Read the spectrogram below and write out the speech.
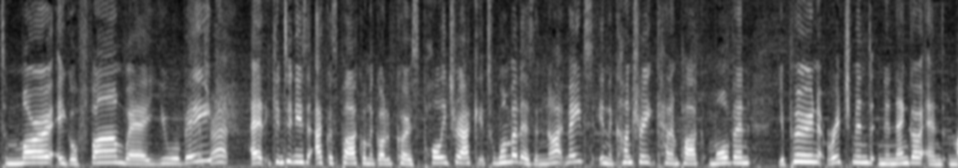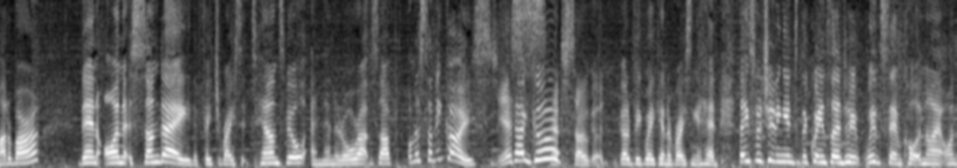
Tomorrow, Eagle Farm, where you will be. That's right. It continues at Aquis Park on the Gold Coast Polytrack. At Toowoomba, there's a night meet in the country, Cannon Park, Morven, Yeppoon, Richmond, Nanango, and Muttaburra. Then on Sunday, the feature race at Townsville, and then it all wraps up on the sunny coast. Yes. How good. That's so good. We've got a big weekend of racing ahead. Thanks for tuning in to the Queensland Hoop with Sam Collett and I on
